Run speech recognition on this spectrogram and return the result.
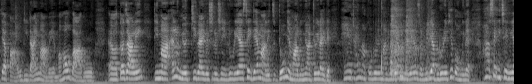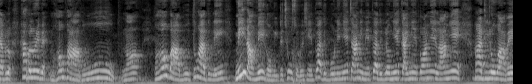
ပြတ်ပါဘူးဒီတိုင်းမှာပဲမဟုတ်ပါဘူးအဲတော့ကြလေးဒီမှာအဲ့လိုမျိုးကြည်လိုက်လို့ရှိလို့ရှိရင်လူတွေကစိတ်ထဲမှာလေးတို့မြန်မာလူမျိုးတွေးလိုက်တယ်ဟဲတိုင်းမှာကွန်ဒိုတွေမှာလူတွေကမနေရ တော့ဆိုလူတွေကဘလူတွေဖြစ်ကုန်ပြီလေဟာစိတ်အချိန်ကြီးကဘလို့ဟာဘလို့တွေပဲမဟုတ်ပါဘူးเนาะမဟုတ်ပါဘူးသူဟာသူလေမိတော်မိကုန်ပြီတချို့ဆိုလို့ရှိရင်သူကသူဘုံနေမြဲကြားနေမြဲသူကသူလုံမြဲကိုင်းမြဲသွားမြဲလာမြဲဟာဒီလိုပါပဲ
